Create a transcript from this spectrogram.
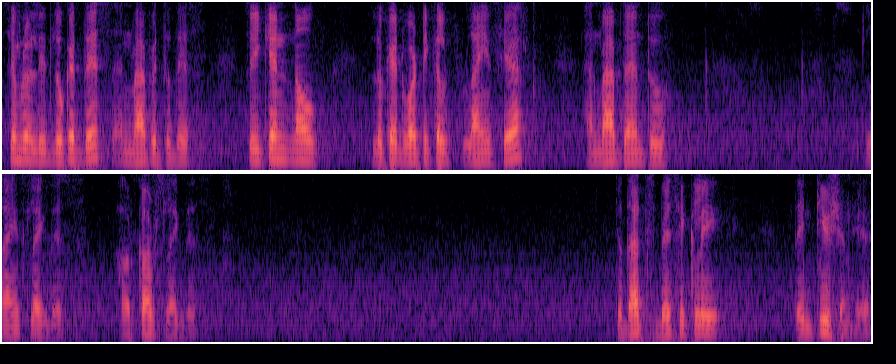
Similarly, look at this and map it to this. So, you can now look at vertical lines here and map them to lines like this or curves like this. So, that is basically the intuition here.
